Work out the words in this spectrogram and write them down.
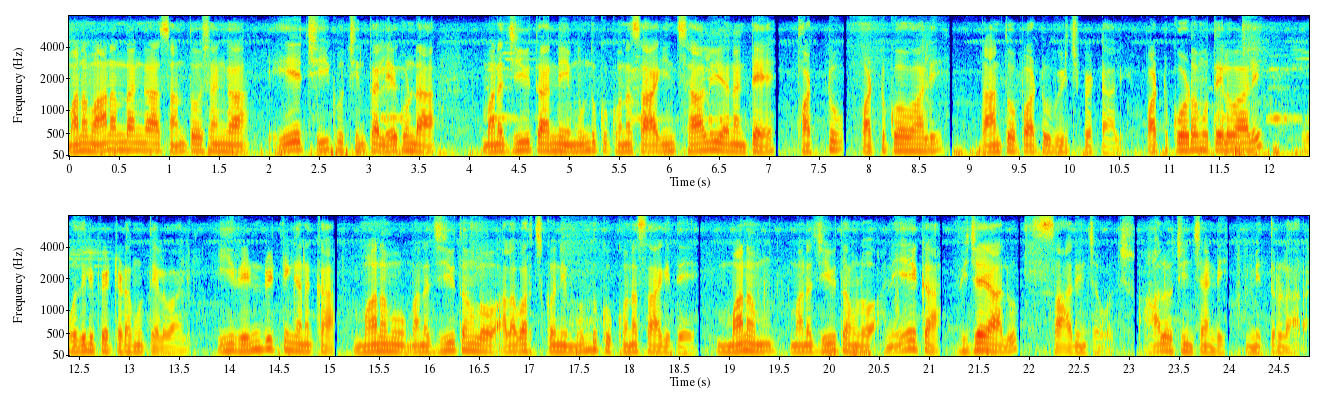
మనం ఆనందంగా సంతోషంగా ఏ చీకు చింత లేకుండా మన జీవితాన్ని ముందుకు కొనసాగించాలి అని అంటే పట్టు పట్టుకోవాలి. దాంతోపాటు విడిచిపెట్టాలి. పట్టుకోవడము తెలవాలి వదిలిపెట్టడము తెలవాలి. ఈ రెండింటిని గనక మనము మన జీవితంలో అలవర్చుకొని ముందుకు కొనసాగితే మనం మన జీవితంలో అనేక విజయాలు సాధించవచ్చు. ఆలోచించండి మిత్రులారా.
